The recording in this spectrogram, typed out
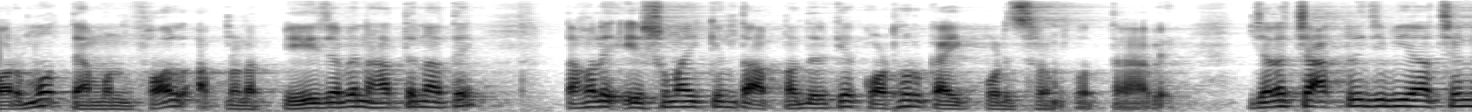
কর্ম, তেমন ফল আপনারা পেয়ে যাবেন হাতে নাতে। তাহলে এ সময় কিন্তু আপনাদেরকে কঠোর কায়িক পরিশ্রম করতে হবে। যারা চাকরিজীবী আছেন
